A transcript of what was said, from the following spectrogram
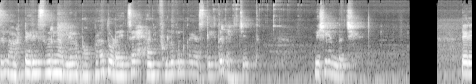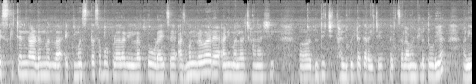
चला टेरेसवर लागलेला भोपळा तोडायचा आहे आणि फुलं पण काही असतील तर घ्यायचेत निशिगंधाची. टेरेस किचन गार्डनमधला एक मस्त असा भोपळा लागलेला तोडायचा आहे. आज मंगळवार आहे आणि मला छान अशी दुधीची थालीपीठं करायची आहेत. तर चला म्हटलं तोडूया आणि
